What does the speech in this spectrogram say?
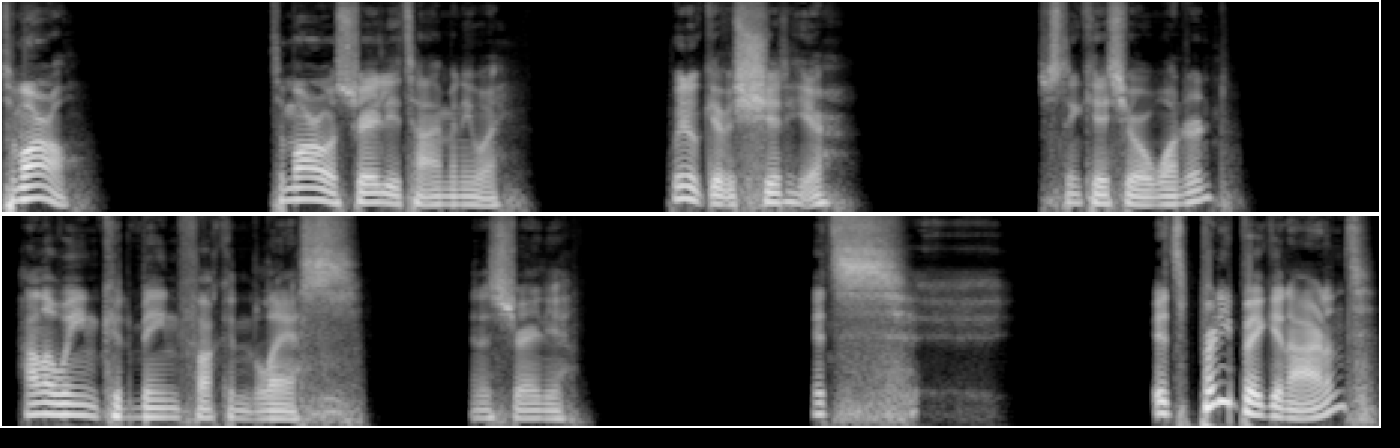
Tomorrow. Tomorrow, Australia time, anyway. We don't give a shit here. Just in case you were wondering. Halloween could mean fucking less in Australia. It's. It's pretty big in Ireland.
